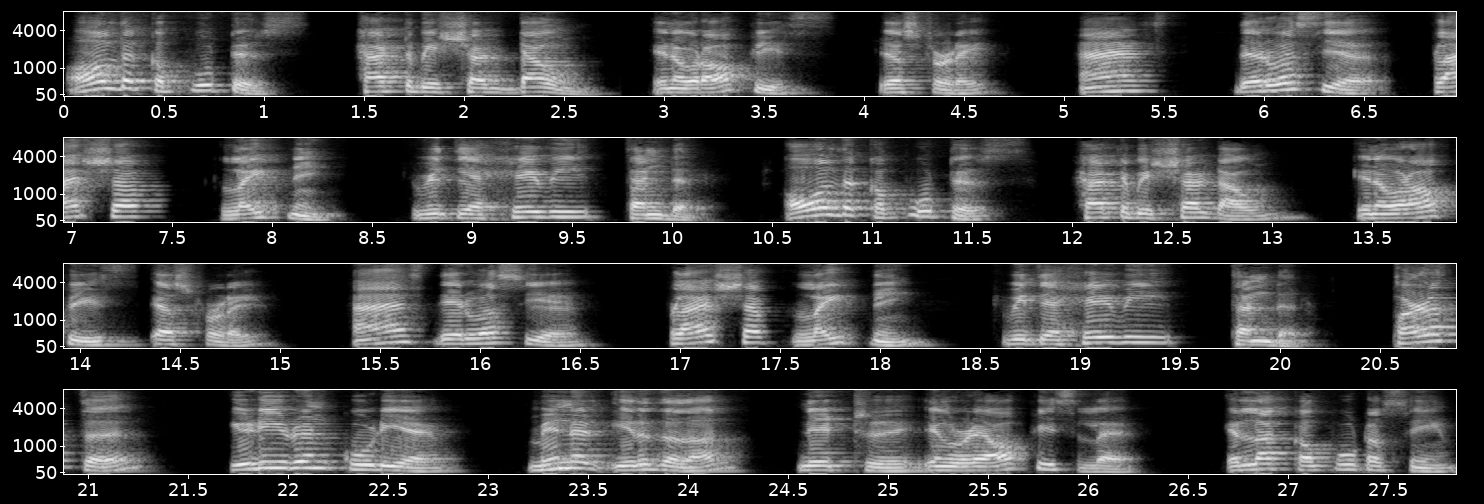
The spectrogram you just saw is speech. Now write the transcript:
All the computers had to be shut down in our office yesterday as there was a flash of lightning with a heavy thunder. All the computers had to be shut down in our office yesterday as there was a flash of lightning with a heavy thunder. பழத்த இடியுடன் கூடிய மின்னல் இருந்ததால் நேற்று எங்களுடைய ஆபீஸ்ல எல்லா கம்ப்யூட்டர்ஸையும்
